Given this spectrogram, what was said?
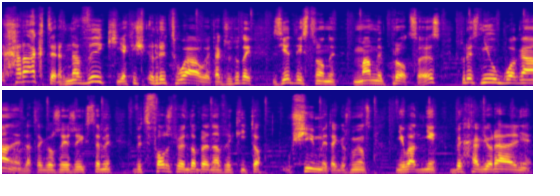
charakter, nawyki, jakieś rytuały. Także tutaj z jednej strony mamy proces, który jest nieubłagany, dlatego że jeżeli chcemy wytworzyć pewne dobre nawyki, to musimy, tak już mówiąc nieładnie, behawioralnie,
